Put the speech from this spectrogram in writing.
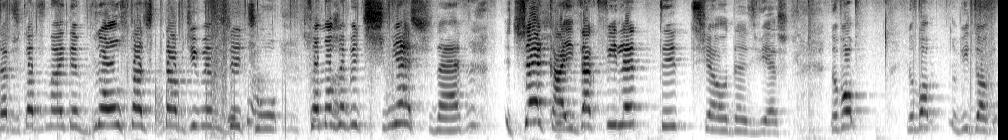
na przykład znajdę Brawl Stars w prawdziwym życiu, co może być śmieszne. Czekaj, za chwilę ty się odezwiesz. No bo, no bo widzowie,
